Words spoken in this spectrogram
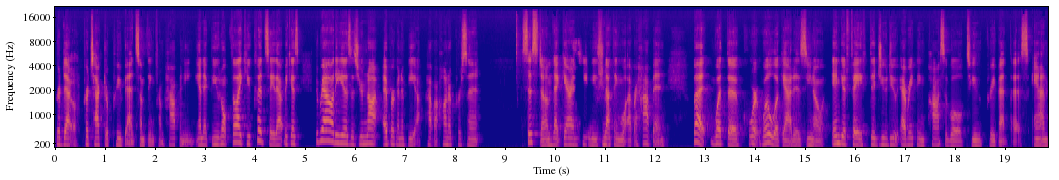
protect yeah. protect or prevent something from happening and if you don't feel like you could say that because the reality is is you're not ever going to be a, have a hundred percent system that guarantees sure. nothing will ever happen but what the court will look at is you know in good faith did you do everything possible to prevent this and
